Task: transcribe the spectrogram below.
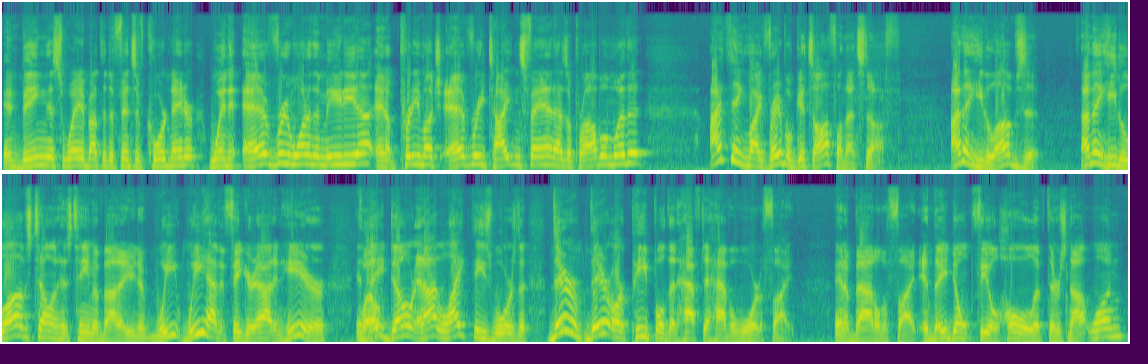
and being this way about the defensive coordinator when everyone in the media and pretty much every Titans fan has a problem with it, I think Mike Vrabel gets off on that stuff. I think he loves it. I think he loves telling his team about it. You know, we we have it figured out in here, and Well- they don't. And I like these wars. That there there are people that have to have a war to fight and a battle to fight, and they don't feel whole if there's not one.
